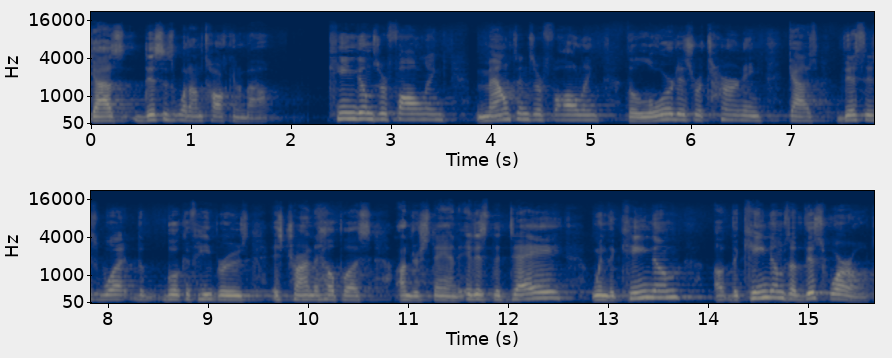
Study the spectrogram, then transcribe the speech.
Guys, this is what I'm talking about. Kingdoms are falling, mountains are falling, the Lord is returning. Guys, this is what the book of Hebrews is trying to help us understand. It is the day when the kingdom of the kingdoms of this world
